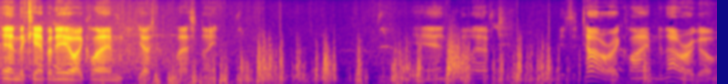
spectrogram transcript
And the Campanile I climbed yes, last night. And to the left is the tower I climbed an hour ago.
